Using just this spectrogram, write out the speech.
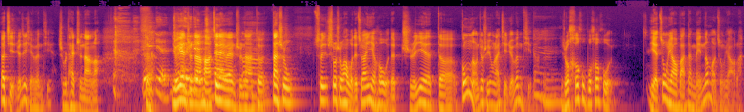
要解决这些问题，是不是太直男了？有点有点直男男哈，这点有点直男。嗯对，但是所以说实话，我的专业和我的职业的功能就是用来解决问题的。嗯你说呵护不呵护也重要吧，但没那么重要了。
